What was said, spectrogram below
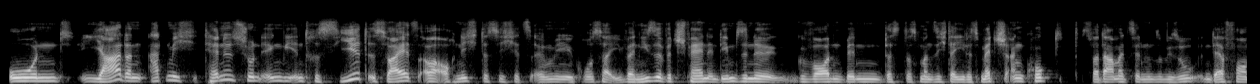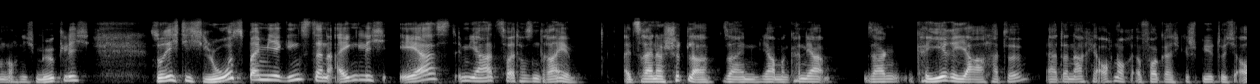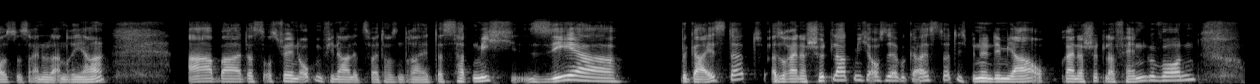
Und ja, dann hat mich Tennis schon irgendwie interessiert. Es war jetzt aber auch nicht, dass ich jetzt irgendwie großer Ivanisevic-Fan in dem Sinne geworden bin, dass, dass man sich da jedes Match anguckt. Das war damals ja nun sowieso in der Form noch nicht möglich. So richtig los bei mir ging es dann eigentlich erst im Jahr 2003, als Rainer Schüttler sein, ja, man kann ja sagen, Karrierejahr hatte. Er hat danach ja auch noch erfolgreich gespielt, durchaus das ein oder andere Jahr. Aber das Australian Open Finale 2003, das hat mich sehr begeistert. Also Rainer Schüttler hat mich auch sehr begeistert. Ich bin in dem Jahr auch Rainer Schüttler Fan geworden.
